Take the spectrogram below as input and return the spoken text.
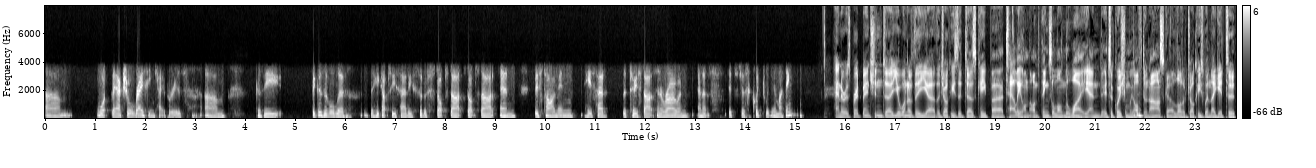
um, what the actual racing caper is, because um, he because of all the the hiccups he's had, he's sort of stop start stop start, and this time in he's had the two starts in a row, and and it's it's just clicked with him, I think. Hannah, as Brett mentioned, uh, you're one of the uh, the jockeys that does keep uh, tally on, on things along the way, and it's a question we often ask a lot of jockeys when they get to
